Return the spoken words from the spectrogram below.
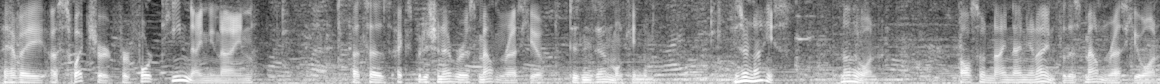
They have a, a sweatshirt for $14.99 that says Expedition Everest Mountain Rescue, Disney's Animal Kingdom. These are nice. Another one. Also $9.99 for this Mountain Rescue one.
